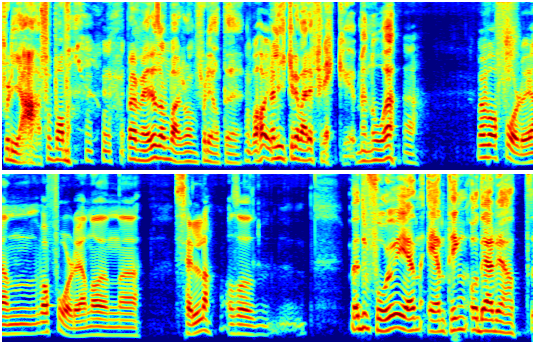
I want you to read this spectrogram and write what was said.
fordi jeg er forbanna. Det er mer sånn bare sånn fordi at eh, jeg liker å være frekk med noe. Men hva får du igjen, hva får du igjen av den eh, selv, da? Altså, du får jo igjen én ting, og det er det at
